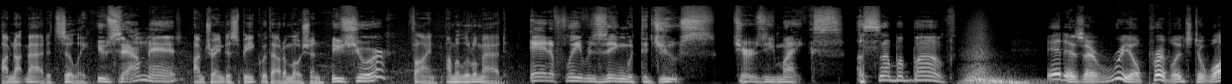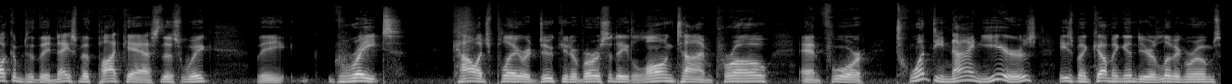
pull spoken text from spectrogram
I'm not mad, it's silly. You sound mad. I'm trained to speak without emotion. You sure? Fine, I'm a little mad. Add a flavor zing with the juice. Jersey Mike's, a sub above. It is a real privilege to welcome to the Naismith podcast this week the great college player at Duke University, longtime pro, and for 29 years he's been coming into your living rooms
